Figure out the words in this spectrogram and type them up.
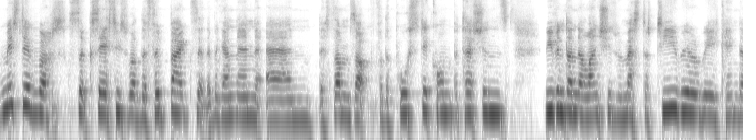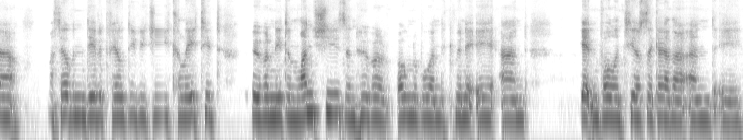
most of our successes were the food bags at the beginning and the thumbs up for the postie competitions. We even done the lunches with Mr. T, where we kind of myself and David Fell DVG collated who were needing lunches and who were vulnerable in the community and getting volunteers together and uh,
